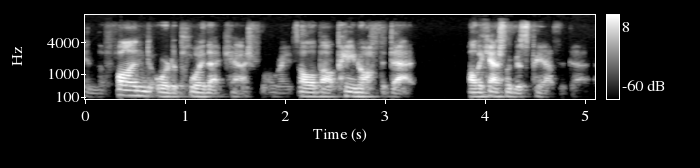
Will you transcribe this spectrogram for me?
in the fund or deploy that cash flow, right? It's all about paying off the debt. All the cash flow goes to pay off the debt.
